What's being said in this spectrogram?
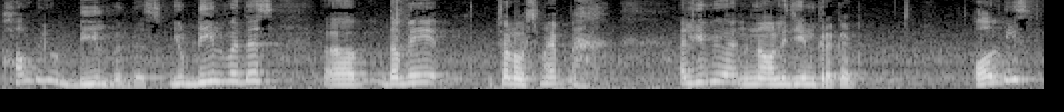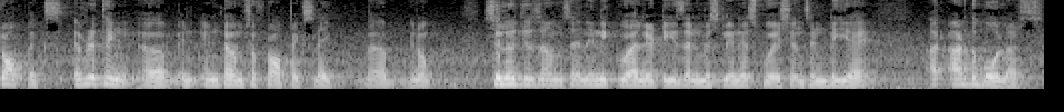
how do you deal with this? You deal with this uh, the way. Chalo, I'll give you an analogy in cricket. All these topics, everything uh, in, in terms of topics like uh, you know syllogisms and inequalities and miscellaneous questions and DI are, are the bowlers.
